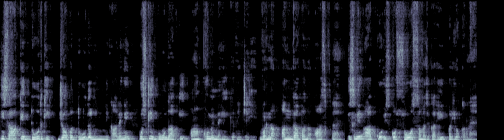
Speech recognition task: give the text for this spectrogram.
कि साग के दूध की, जो आप दूध निकालेंगे, उसकी बूंद आपकी आँखों में नहीं गिरनी चाहिए, वरना अंधापन आ सकता है। इसलिए आपको इसको सोच समझ कर ही प्रयोग करना है।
